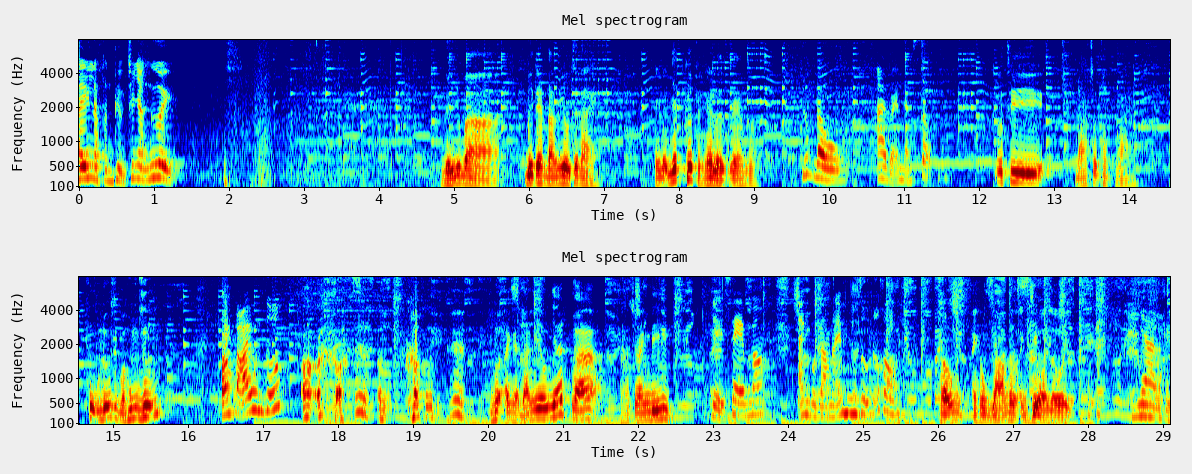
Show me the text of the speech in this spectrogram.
Đây là phần thưởng cho nhà ngươi. Nếu như mà biết em đáng yêu thế này Anh đã nhất quyết phải nghe lời của em rồi. Lúc đầu ai bảo em đáng sợ? Ừ thì đáng sợ thật mà. Phụ nữ gì mà hung dữ? Anh bảo ai hung dữ? À, Không. Vợ anh là đáng yêu nhất mà. À, Cho anh đi. Để xem á Anh có dám nói em hung dữ nữa không? Không anh không dám đâu anh chừa rồi. Nhà là phải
